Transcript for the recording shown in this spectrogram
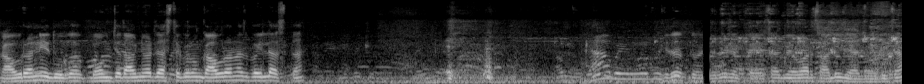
गावरानी दोघं. भाऊंच्या दावणीवर जास्त करून गावरानच बैल असता बघू शकता याचा व्यवहार चालू घ्या जोडीचा.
